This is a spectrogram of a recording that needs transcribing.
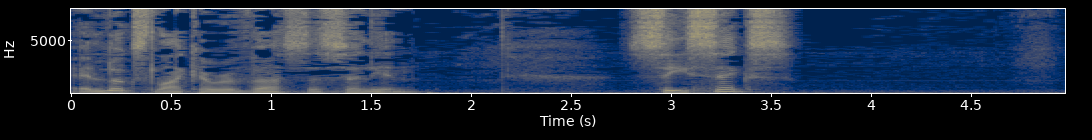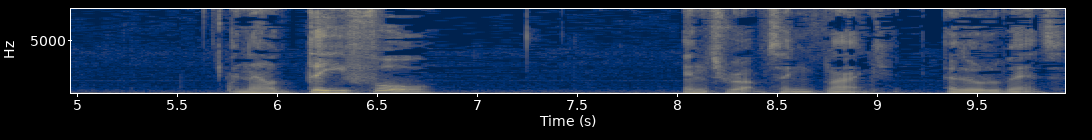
It looks like a reverse Sicilian. C6, and now D4, interrupting black a little bit,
